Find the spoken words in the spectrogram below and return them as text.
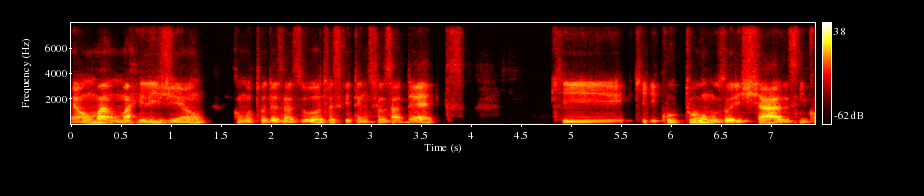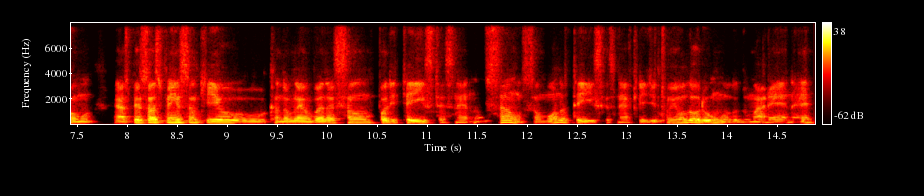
é uma, uma religião, como todas as outras, que tem os seus adeptos, que, que cultuam os orixás, assim como as pessoas pensam que o, o candomblé umbanda são politeístas, né? Não são, são monoteístas, né? Acreditam em Olorum, Olodumaré, né?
